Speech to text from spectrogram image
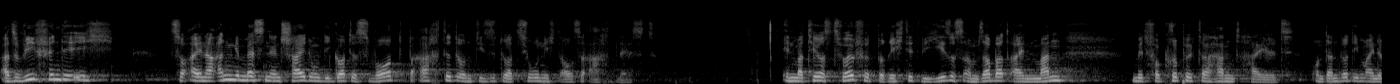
Also wie finde ich zu einer angemessenen Entscheidung, die Gottes Wort beachtet und die Situation nicht außer Acht lässt? In Matthäus 12 wird berichtet, wie Jesus am Sabbat einen Mann mit verkrüppelter Hand heilt. Und dann wird ihm eine,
